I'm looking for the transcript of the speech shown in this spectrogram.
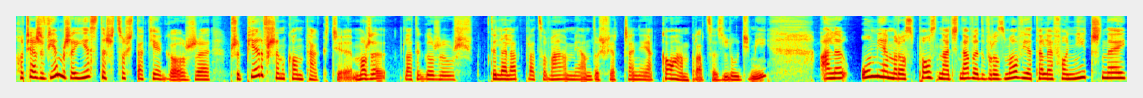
Chociaż wiem, że jest też coś takiego, że przy pierwszym kontakcie, może dlatego, że już tyle lat pracowałam, miałam doświadczenie, jak kocham pracę z ludźmi, ale umiem rozpoznać nawet w rozmowie telefonicznej,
